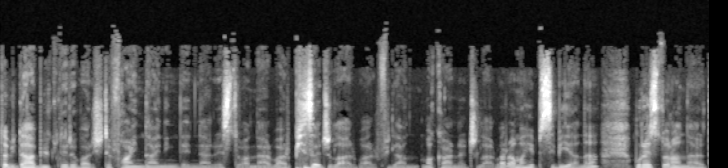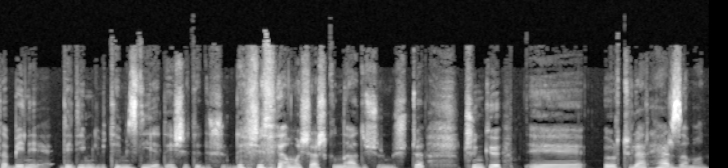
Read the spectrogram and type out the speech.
Tabii daha büyükleri var işte fine dining denilen restoranlar var, pizzacılar var filan, makarnacılar var ama hepsi bir yana. Bu restoranlarda beni dediğim gibi temizliğiyle dehşete düşür, dehşete ama şaşkınlığa düşürmüştü. Çünkü e, örtüler her zaman,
